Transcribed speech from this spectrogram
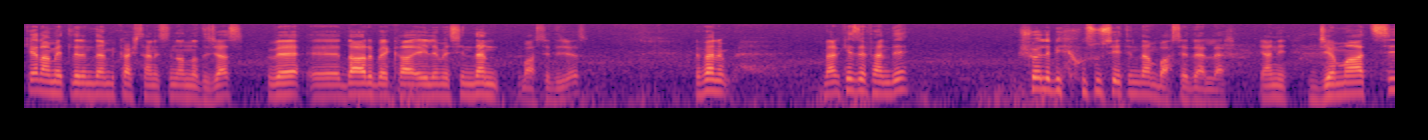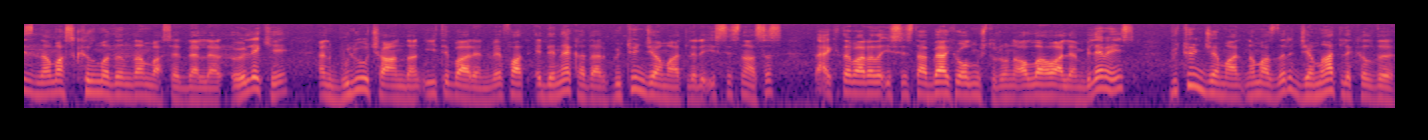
kerametlerinden birkaç tanesini anlatacağız. Ve e, Dar-ı Beka eylemesinden bahsedeceğiz. Efendim Merkez Efendi şöyle bir hususiyetinden bahsederler. Yani cemaatsiz namaz kılmadığından bahsederler. Öyle ki yani buluğ çağından itibaren vefat edene kadar bütün cemaatleri istisnasız belki tabi arada istisna belki olmuştur onu Allahu alem bilemeyiz. Bütün cemaat namazları cemaatle kıldığı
